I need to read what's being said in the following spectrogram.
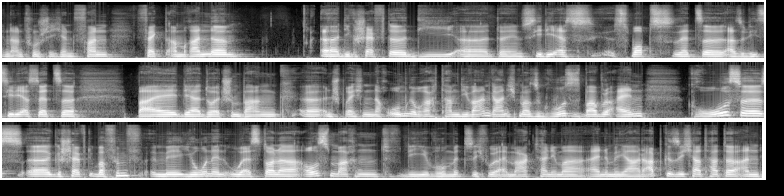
in Anführungsstrichen Fun-Fact am Rande äh, die Geschäfte, die äh, den CDS-Swaps-Sätze, also die CDS-Sätze bei der Deutschen Bank äh, entsprechend nach oben gebracht haben, die waren gar nicht mal so groß. Es war wohl ein großes äh, Geschäft über 5 Millionen US-Dollar ausmachend, die, womit sich wohl ein Marktteilnehmer eine Milliarde abgesichert hatte an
